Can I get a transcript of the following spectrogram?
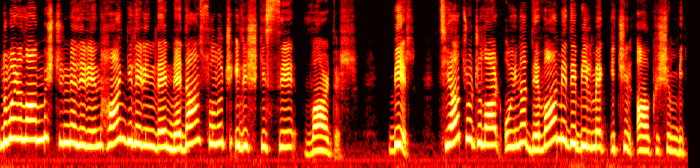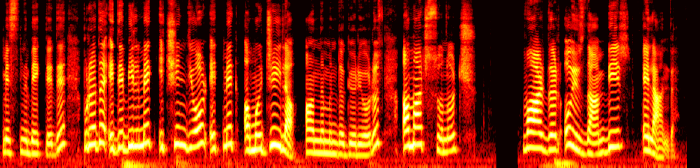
Numaralanmış cümlelerin hangilerinde neden sonuç ilişkisi vardır? 1. Tiyatrocular oyuna devam edebilmek için alkışın bitmesini bekledi. Burada edebilmek için diyor etmek amacıyla anlamında görüyoruz. Amaç sonuç vardır. O yüzden bir elendi.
